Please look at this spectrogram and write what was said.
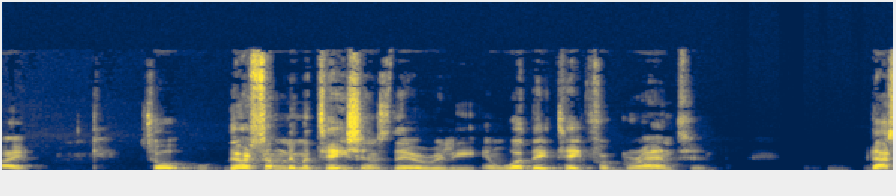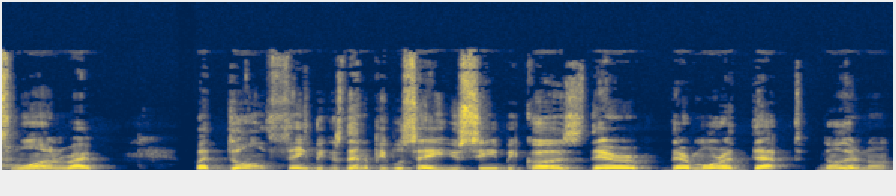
right? So there are some limitations there, really, in what they take for granted. That's one, right? But don't think because then people say, you see, because they're they're more adept. No, they're not.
